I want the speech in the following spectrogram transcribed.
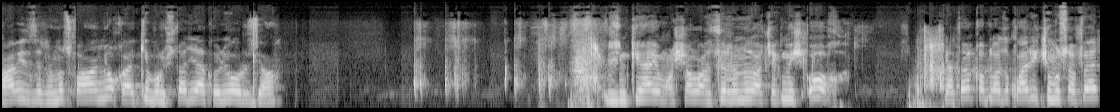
Abi zırhımız falan yok. İki vuruşta direkt ölüyoruz ya. Bizimki hay maşallah zırhını da çekmiş. Oh. Yatağı kapladıkları için bu sefer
